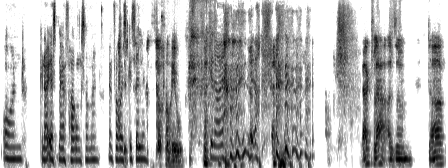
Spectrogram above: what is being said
und genau erstmal Erfahrung sammeln, einfach als Geselle. Ist ja auch noch jung. Genau, ja. ja. ja klar, also da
